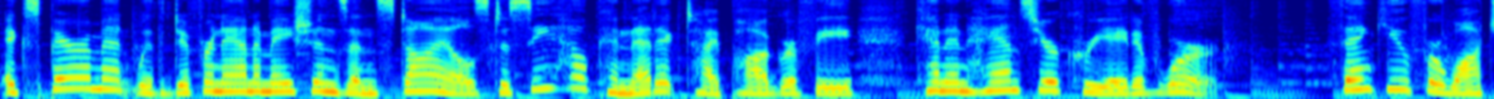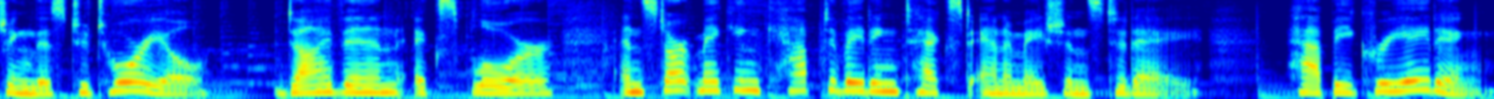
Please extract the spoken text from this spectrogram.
Experiment with different animations and styles to see how Kinetic Typography can enhance your creative work. Thank you for watching this tutorial. Dive in, explore, and start making captivating text animations today. Happy creating!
